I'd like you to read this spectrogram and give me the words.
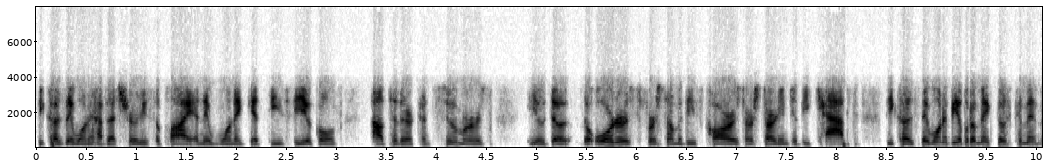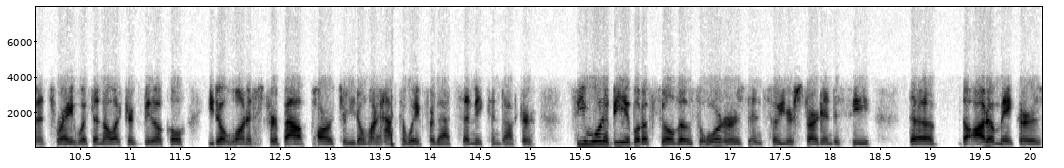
because they want to have that surety supply, and they want to get these vehicles out to their consumers you know the the orders for some of these cars are starting to be capped because they want to be able to make those commitments right? With an electric vehicle you don't want to strip out parts or you don't want to have to wait for that semiconductor. So you want to be able to fill those orders and so you're starting to see the the automakers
